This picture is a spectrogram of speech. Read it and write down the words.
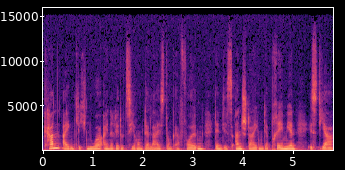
kann eigentlich nur eine Reduzierung der Leistung erfolgen, denn das Ansteigen der Prämien ist ja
